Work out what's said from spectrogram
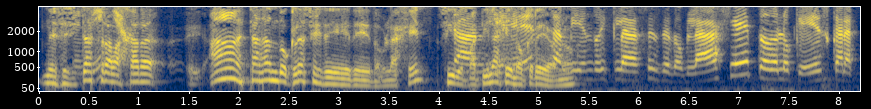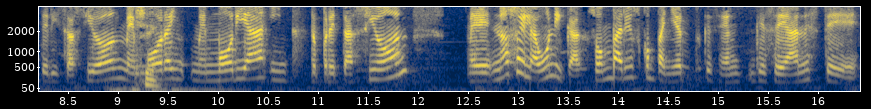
necesitas trabajar. eh, ah, estás dando clases de, de doblaje, sí, de patinaje no También, creo, ¿no? También doy clases de doblaje, todo lo que es caracterización, memoria, memoria interpretación. Eh, no soy la única, son varios compañeros que se han, que se han este,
